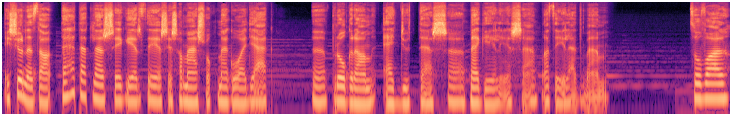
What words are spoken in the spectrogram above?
És jön ez a tehetetlenségérzés, és a mások megoldják program együttes megélése az életben. Szóval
